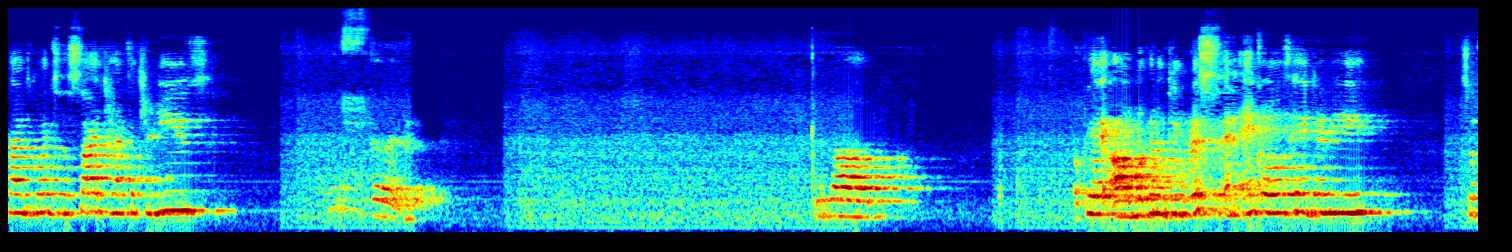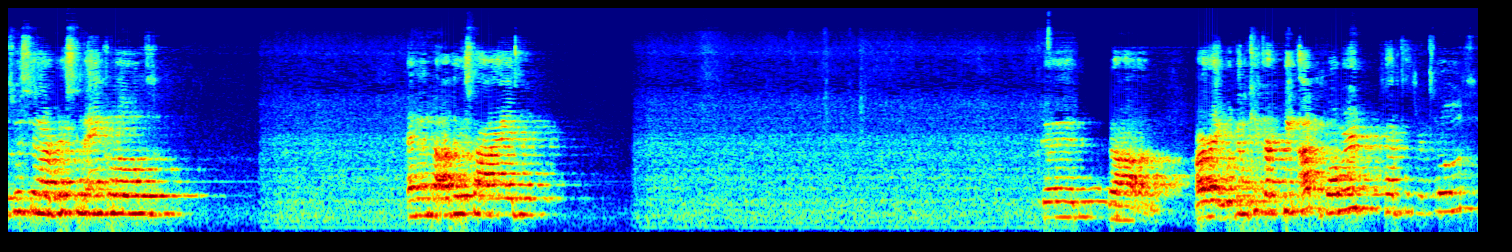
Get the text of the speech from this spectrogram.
Hands going to the side, hands at your knees. Good. Good job. Okay, um, we're gonna do wrists and ankles. Hey, Jimmy. So twisting our wrists and ankles. And then the other side. Good job. All right, we're gonna kick our feet up, forward, try to touch our toes.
